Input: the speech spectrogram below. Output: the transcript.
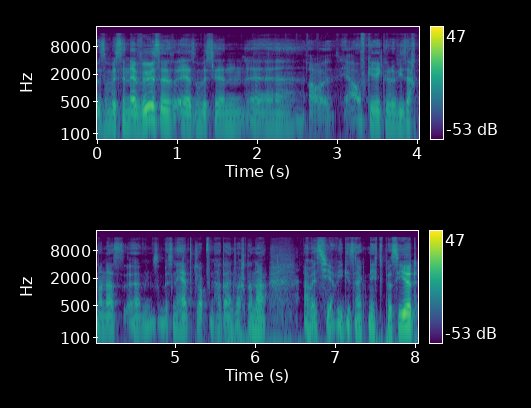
so ein bisschen nervös ist, äh, so ein bisschen äh, aufgeregt oder wie sagt man das, ähm, so ein bisschen Herzklopfen hat einfach danach. Aber ist hier, wie gesagt, nichts passiert.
